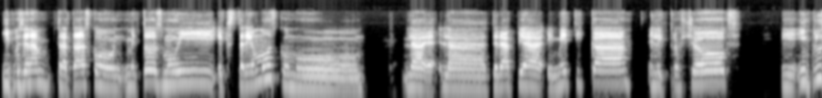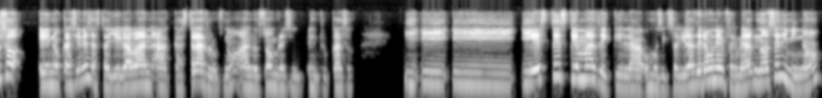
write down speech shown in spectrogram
y pues eran tratadas con métodos muy extremos como la, terapia emética, electroshocks, e incluso en ocasiones hasta llegaban a castrarlos, ¿no? A los hombres en, su caso. Y, y, este esquema de que la homosexualidad era una enfermedad no se eliminó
